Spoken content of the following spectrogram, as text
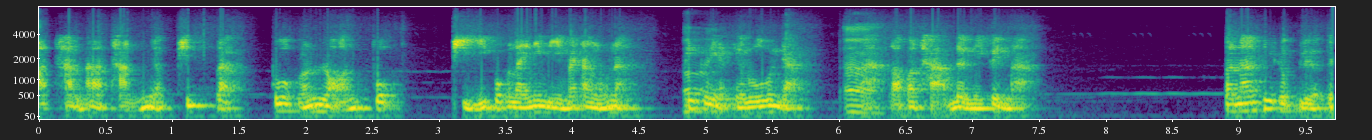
อาถรรพ์อาถรรพ์แบบพิษแบบพวกหลอนๆพวกผีพวกอะไรนี่มีไหมทางนู้นน่ะพี่ก็อยากจะรู้เหมือนกันเออเราก็ถามเรื่องนี้ขึ้นมาตอนนั้นพี่ก็เหลือบไป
